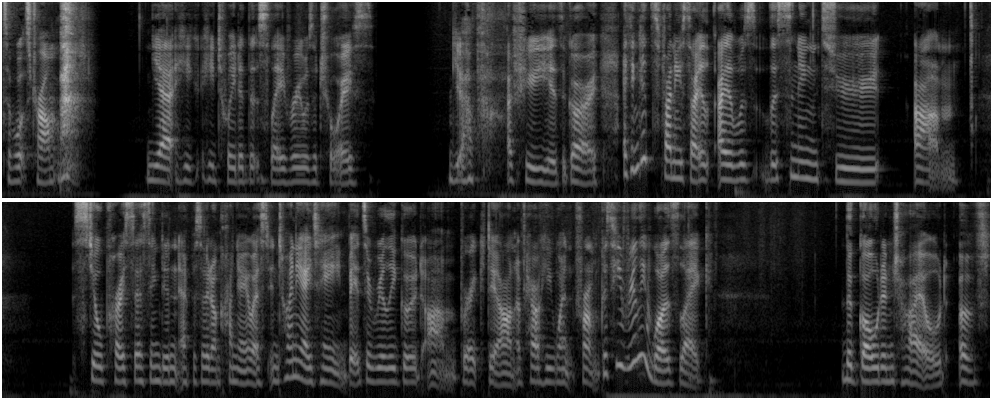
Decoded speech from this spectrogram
supports Trump. Yeah, he, he tweeted that slavery was a choice. yep. a few years ago. I think it's funny. So I, I was listening to um, Still Processing did an episode on Kanye West in 2018, but it's a really good um, breakdown of how he went from because he really was like the golden child of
